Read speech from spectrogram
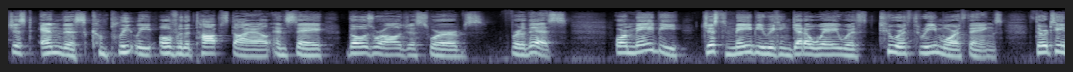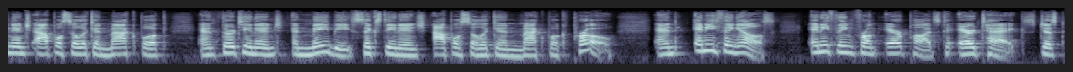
just end this completely over the top style and say those were all just swerves for this. Or maybe, just maybe, we can get away with two or three more things 13 inch Apple Silicon MacBook and 13 inch and maybe 16 inch Apple Silicon MacBook Pro. And anything else, anything from AirPods to AirTags, just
